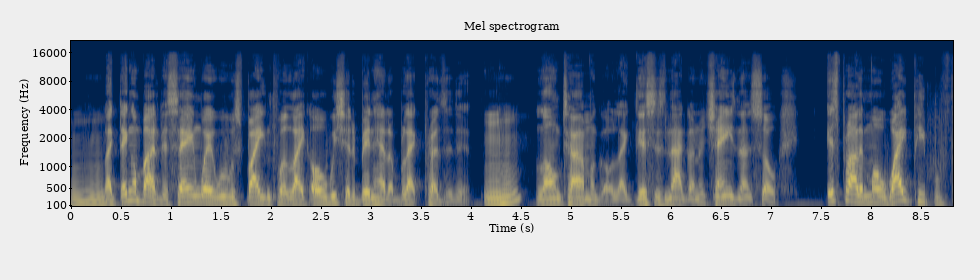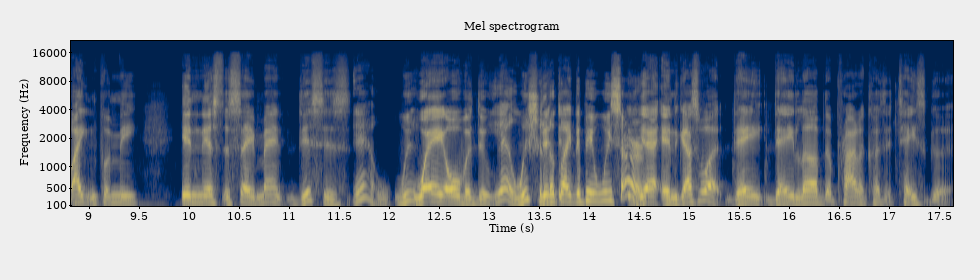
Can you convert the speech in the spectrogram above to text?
Like think about it, the same way we was fighting for like, oh, we should have been had a black president Mm-hmm. long time ago. Like this is not going to change nothing. So it's probably more white people fighting for me in this to say, man, this is yeah, we, way overdue. Yeah, we should look like the people we serve. Yeah, and guess what? They they love the product because it tastes good,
